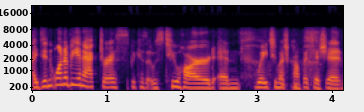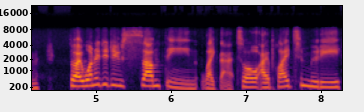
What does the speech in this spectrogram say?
I didn't want to be an actress because it was too hard and way too much competition. So I wanted to do something like that. So I applied to Moody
